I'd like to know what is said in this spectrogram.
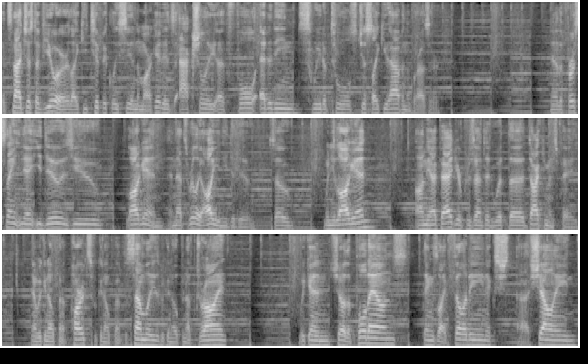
It's not just a viewer like you typically see in the market, it's actually a full editing suite of tools just like you have in the browser. Know, the first thing that you do is you log in, and that's really all you need to do. So when you log in, on the iPad, you're presented with the Documents page. Now we can open up parts, we can open up assemblies, we can open up drawings. We can show the pull downs, things like filleting, ex uh, shelling,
